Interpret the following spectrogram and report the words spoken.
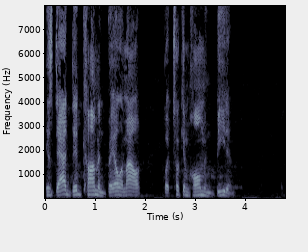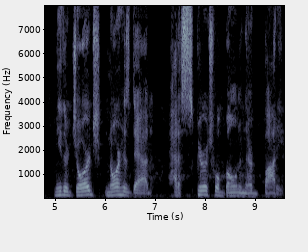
His dad did come and bail him out, but took him home and beat him. Neither George nor his dad had a spiritual bone in their body.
